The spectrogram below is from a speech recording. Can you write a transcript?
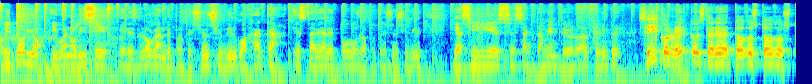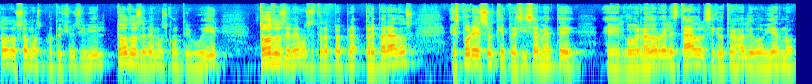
Auditorio, y bueno, dice el eslogan de Protección Civil Oaxaca, es tarea de todos la protección civil, y así es exactamente, ¿verdad, Felipe? Sí, correcto, es tarea de todos, todos, todos somos protección civil, todos debemos contribuir, todos debemos estar preparados. Es por eso que precisamente el gobernador del estado, el secretario general de gobierno,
